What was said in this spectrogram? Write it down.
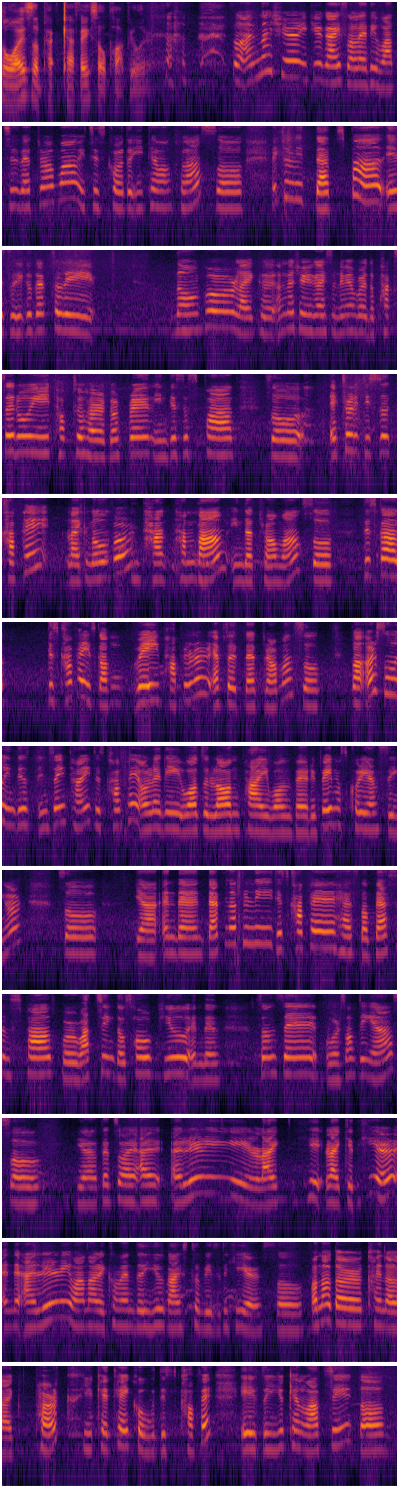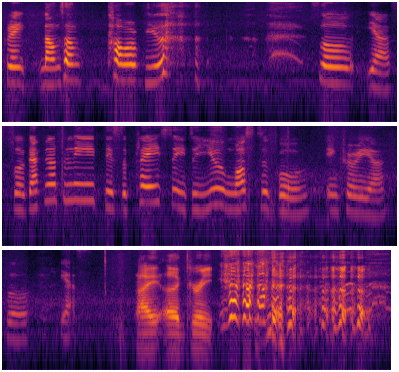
So why is the cafe so popular? So I'm not sure if you guys already watched that drama, which is called the Itaewon Class. So actually, that spot is exactly known for like uh, I'm not sure you guys remember the Park Se-roy talked to her girlfriend in this spot. So actually, this cafe like known for Han in that drama. So this got this cafe is got way popular after that drama. So but also in this in same time, this cafe already was run by one very famous Korean singer. So yeah, and then definitely this cafe has the best spot for watching the Seoul view and then sunset or something else. So yeah, that's why I, I really like he, like it here and I really wanna recommend you guys to visit here. So another kind of like perk you can take of this cafe is you can watch the great Namsan Tower view. so yeah, so definitely this place is you must go in Korea. So yes. I agree.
